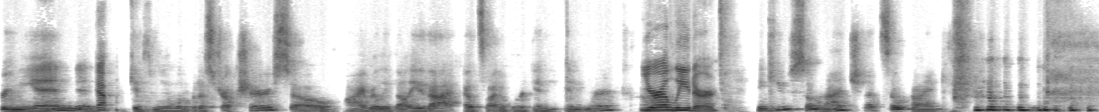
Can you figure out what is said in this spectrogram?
bring me in and yep. gives me a little bit of structure. So I really value that outside of work and in work. You're um, a leader. Thank you so much. That's so kind.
